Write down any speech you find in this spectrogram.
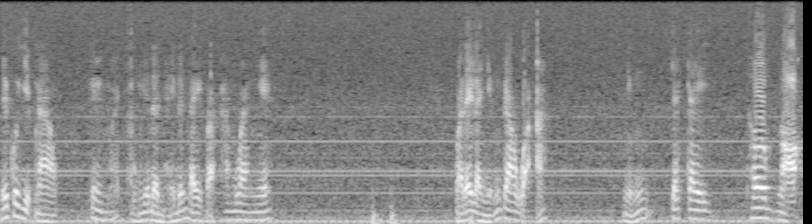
Nếu có dịp nào, các em cùng gia đình hãy đến đây và tham quan nhé. Và đây là những rau quả, những trái cây thơm ngọt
